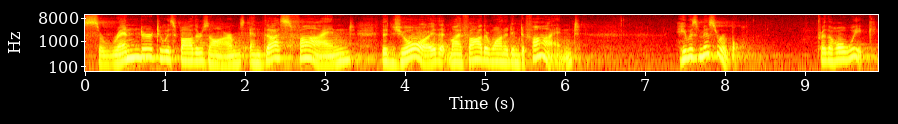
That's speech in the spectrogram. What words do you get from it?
surrender to his father's arms and thus find the joy that my father wanted him to find, he was miserable for the whole week.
